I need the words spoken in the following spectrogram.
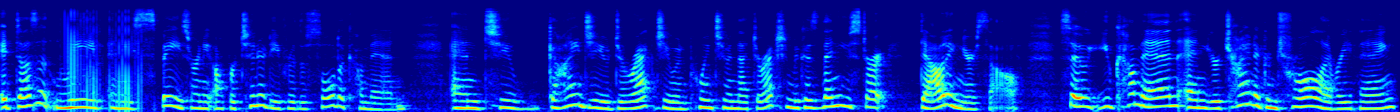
it doesn't leave any space or any opportunity for the soul to come in and to guide you, direct you, and point you in that direction because then you start doubting yourself. So you come in and you're trying to control everything,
